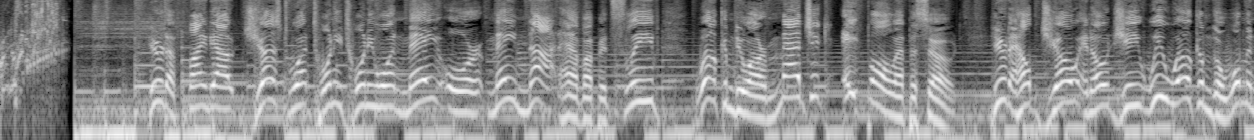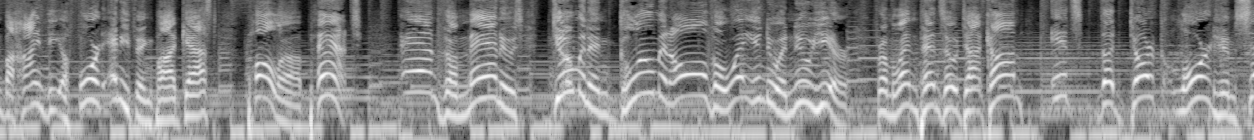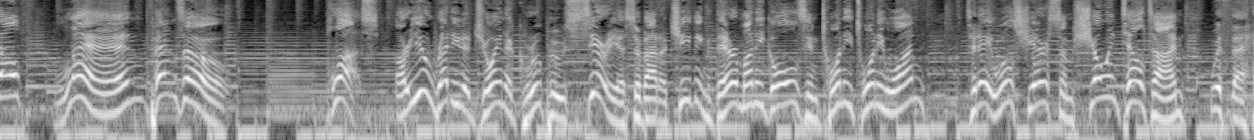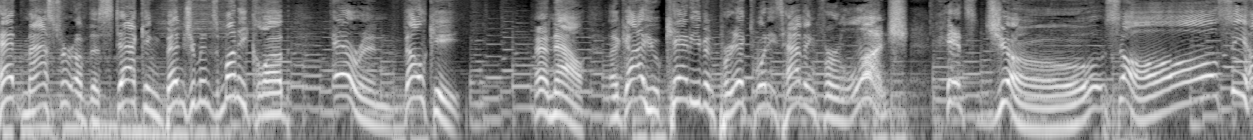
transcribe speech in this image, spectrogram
Here to find out just what 2021 may or may not have up its sleeve, welcome to our Magic 8 Ball episode. Here to help Joe and OG, we welcome the woman behind the Afford Anything podcast, Paula Pant and the man who's dooming and glooming all the way into a new year. From lenpenzo.com, it's the Dark Lord himself, Len Penzo. Plus, are you ready to join a group who's serious about achieving their money goals in 2021? Today, we'll share some show and tell time with the headmaster of the Stacking Benjamins Money Club, Aaron Velky. And now, a guy who can't even predict what he's having for lunch. It's Joe Saul-Sehy.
